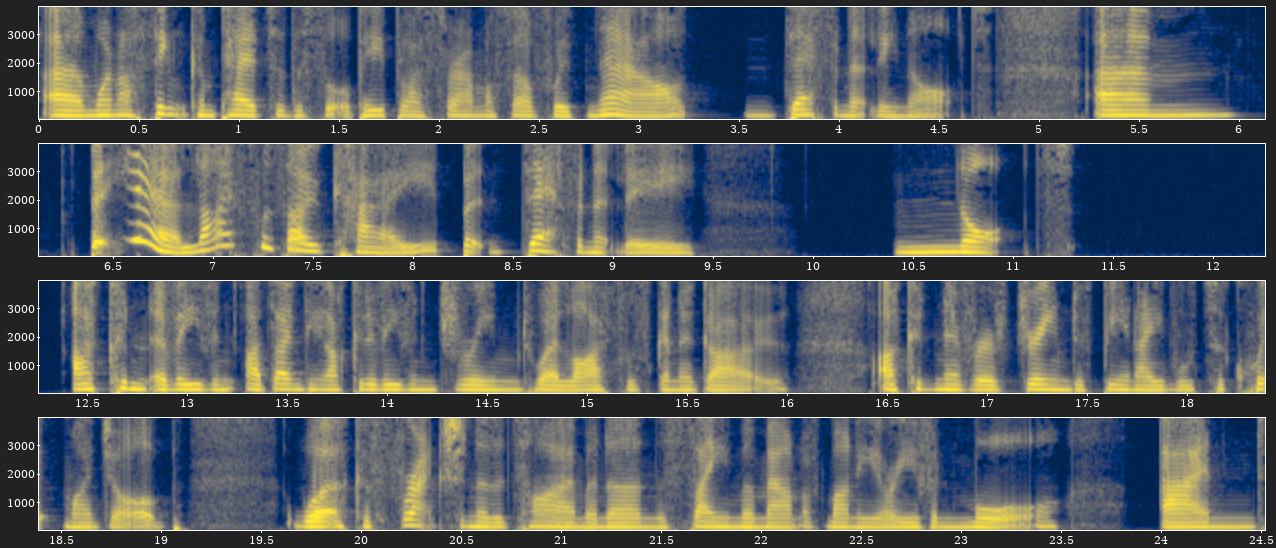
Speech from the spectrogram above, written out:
Um, when I think compared to the sort of people I surround myself with now, definitely not. Um, but yeah, life was okay, but definitely not I couldn't have even, I don't think I could have even dreamed where life was going to go. I could never have dreamed of being able to quit my job, work a fraction of the time and earn the same amount of money or even more and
